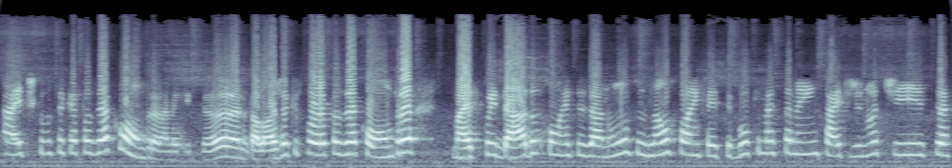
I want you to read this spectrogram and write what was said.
site que você quer fazer a compra, na Americana, da loja que for fazer a compra, mas cuidado com esses anúncios, não só em Facebook, mas também em site de notícia,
